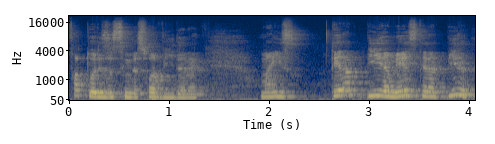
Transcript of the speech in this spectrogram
fatores assim da sua vida, né? Mas terapia mesmo, terapia,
